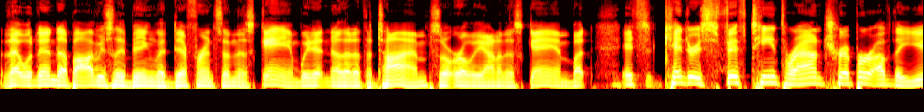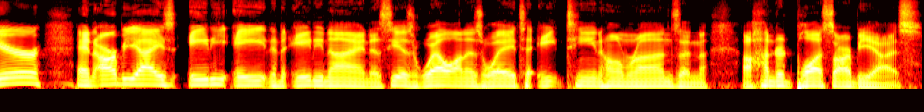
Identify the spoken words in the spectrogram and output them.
that would end up obviously being the difference in this game. We didn't know that at the time, so early on in this game. But it's Kendrys' 15th round tripper of the year, and RBI's 88 and 89 as he is well on his way to 18 home runs and 100 plus RBIs.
